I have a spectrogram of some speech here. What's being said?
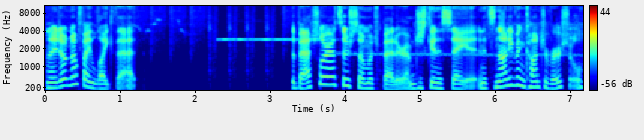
And I don't know if I like that. The Bachelorettes are so much better. I'm just gonna say it. And it's not even controversial.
